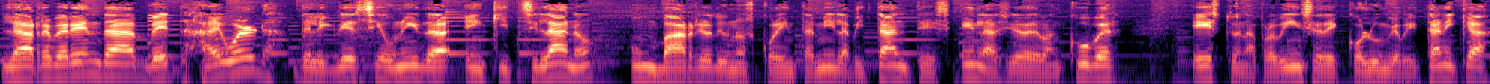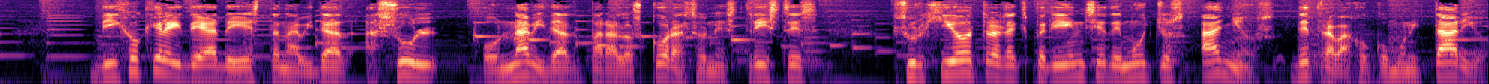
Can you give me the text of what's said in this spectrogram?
La reverenda Beth Hayward de la Iglesia Unida en Kitsilano, un barrio de unos 40.000 habitantes en la ciudad de Vancouver, esto en la provincia de Columbia Británica, dijo que la idea de esta Navidad azul o Navidad para los corazones tristes surgió tras la experiencia de muchos años de trabajo comunitario.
